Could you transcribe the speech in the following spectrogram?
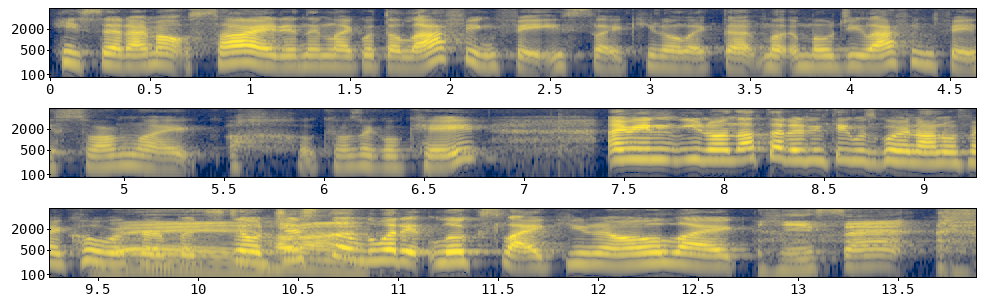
he said i'm outside and then like with the laughing face like you know like that emoji laughing face so i'm like oh, okay. i was like okay i mean you know not that anything was going on with my coworker but still just on. the what it looks like you know like He sent.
